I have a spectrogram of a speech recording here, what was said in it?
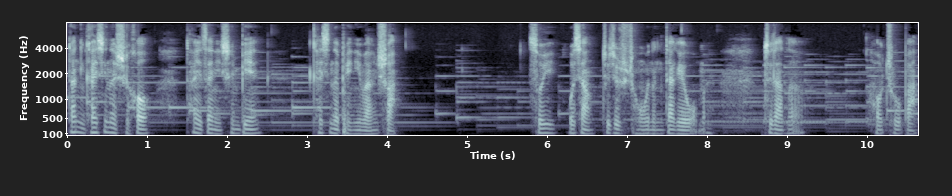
当你开心的时候，他也在你身边，开心的陪你玩耍。所以，我想这就是宠物能带给我们最大的好处吧。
